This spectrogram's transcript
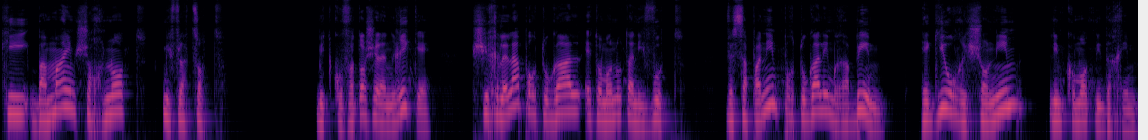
כי במים שוכנות מפלצות. בתקופתו של אנריקה שכללה פורטוגל את אומנות הניווט, וספנים פורטוגלים רבים הגיעו ראשונים למקומות נידחים.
